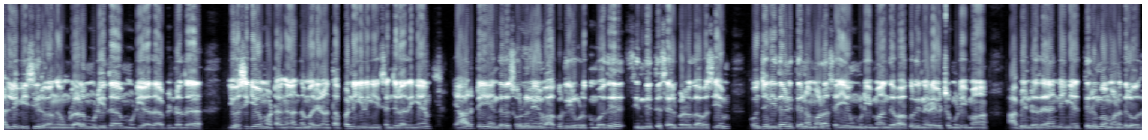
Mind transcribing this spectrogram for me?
அள்ளி வீசிடுவாங்க. உங்களால் முடியுதா முடியாதா அப்படின்றத யோசிக்கவே மாட்டாங்க. அந்த மாதிரியான தப்பை நீங்கள் நீங்கள் செஞ்சிடாதீங்க. யார்கிட்டையும் எந்த சூழ்நிலையும் வாக்குறுதிகள் கொடுக்கும்போது சிந்தித்து செயல்படுறது அவசியம். கொஞ்சம் நிதானித்து நம்மளால் செய்ய முடியுமா? இந்த வாக்குறுதி நிறைவேற்ற முடியுமா? அப்படின்றத நீங்கள் திரும்ப மனதில் ஒரு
